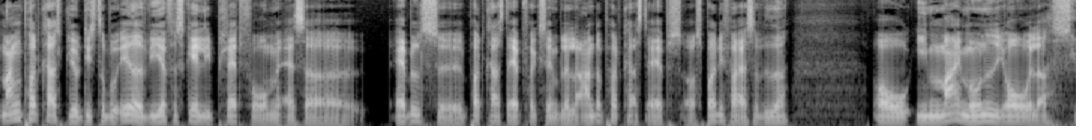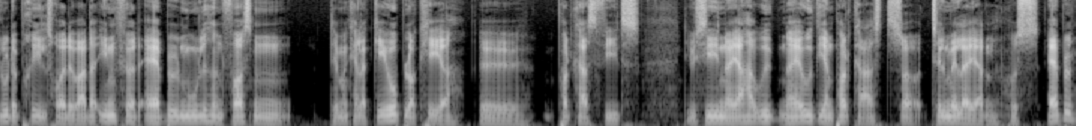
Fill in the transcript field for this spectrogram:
mange podcasts bliver distribueret via forskellige platforme, altså Apples øh, podcast-app for eksempel, eller andre podcast-apps, og Spotify osv. Og, og i maj måned i år, eller slut april, tror jeg det var, der indførte Apple muligheden for sådan det, man kalder geoblokere øh, podcast feeds. Det vil sige, når jeg, har ud, når jeg udgiver en podcast, så tilmelder jeg den hos Apple.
